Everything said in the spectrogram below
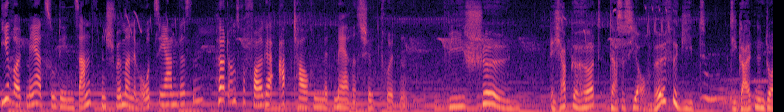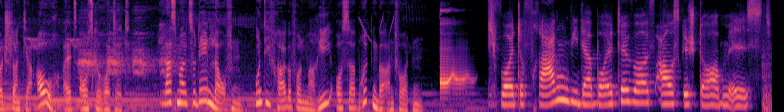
Ihr wollt mehr zu den sanften Schwimmern im Ozean wissen? Hört unsere Folge Abtauchen mit Meeresschildkröten. Wie schön. Ich habe gehört, dass es hier auch Wölfe gibt. Die galten in Deutschland ja auch als ausgerottet. Lass mal zu denen laufen und die Frage von Marie aus Saarbrücken beantworten. Ich wollte fragen, wie der Beutelwolf ausgestorben ist.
